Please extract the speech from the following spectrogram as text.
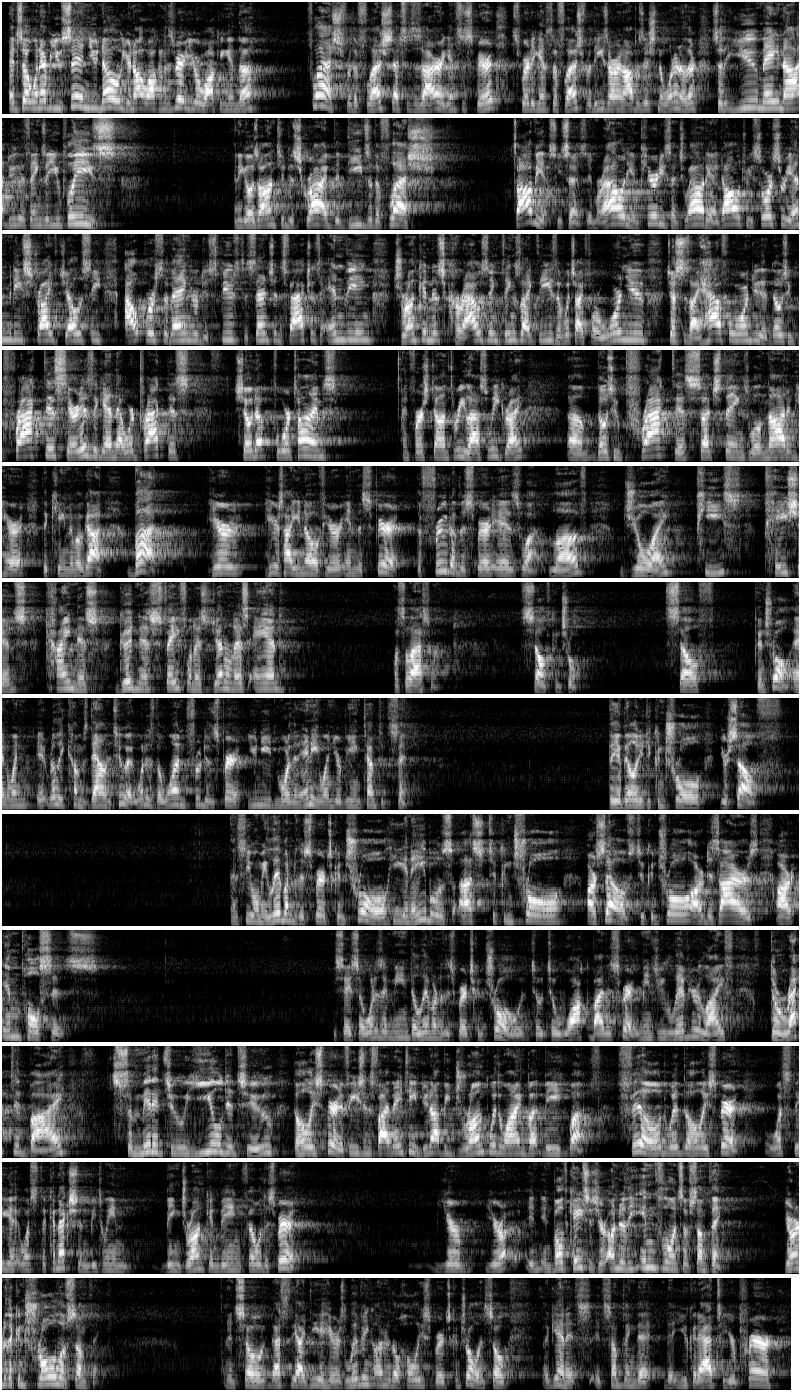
And so, whenever you sin, you know you're not walking in the Spirit, you're walking in the flesh. For the flesh sets its desire against the spirit, the spirit against the flesh, for these are in opposition to one another, so that you may not do the things that you please. And he goes on to describe the deeds of the flesh. It's obvious, he says immorality, impurity, sensuality, idolatry, sorcery, enmity, strife, jealousy, outbursts of anger, disputes, dissensions, factions, envying, drunkenness, carousing, things like these, of which I forewarn you, just as I have forewarned you, that those who practice, there it is again, that word practice showed up four times in 1 John 3 last week, right? Um, those who practice such things will not inherit the kingdom of God. But here here's how you know if you're in the Spirit. The fruit of the Spirit is what? Love, joy, peace, patience, kindness, goodness, faithfulness, gentleness, and what's the last one? Self control. Self control. And when it really comes down to it, what is the one fruit of the Spirit you need more than any when you're being tempted to sin? The ability to control yourself And see, when we live under the Spirit's control, He enables us to control ourselves, to control our desires, our impulses. You say, so what does it mean to live under the Spirit's control, to, to walk by the Spirit? It means you live your life directed by, submitted to, yielded to the Holy Spirit. Ephesians 5.18, do not be drunk with wine, but be what? Filled with the Holy Spirit. What's the, what's the connection between being drunk and being filled with the Spirit. You're, you're in, in both cases, you're under the influence of something, you're under the control of something. And so that's the idea here is living under the Holy Spirit's control. And so, again, it's, it's something that, that you could add to your prayer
